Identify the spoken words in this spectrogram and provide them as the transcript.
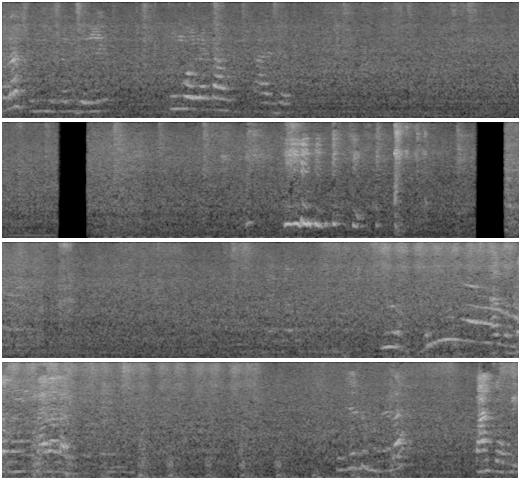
kadar sürüyorsa gidelim. Bu orada kaldı. પાન કોકડી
